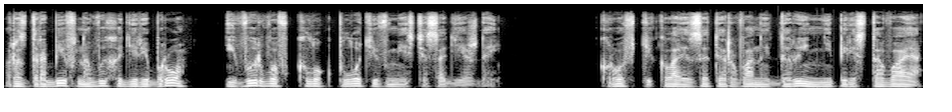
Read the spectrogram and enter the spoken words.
раздробив на выходе ребро и вырвав клок плоти вместе с одеждой. Кровь текла из этой рваной дыры, не переставая,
